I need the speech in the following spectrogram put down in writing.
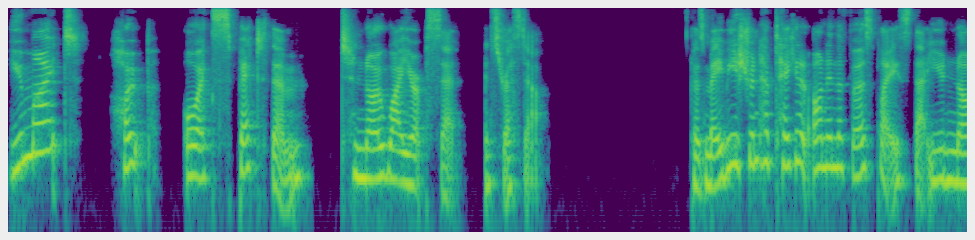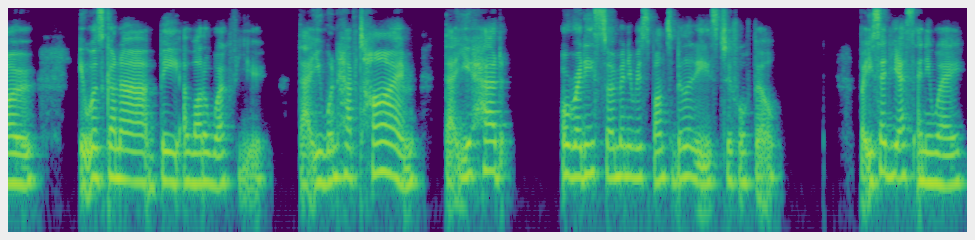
you might hope or expect them to know why you're upset and stressed out. Because maybe you shouldn't have taken it on in the first place, that you know it was going to be a lot of work for you, that you wouldn't have time, that you had already so many responsibilities to fulfill. But you said yes anyway.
